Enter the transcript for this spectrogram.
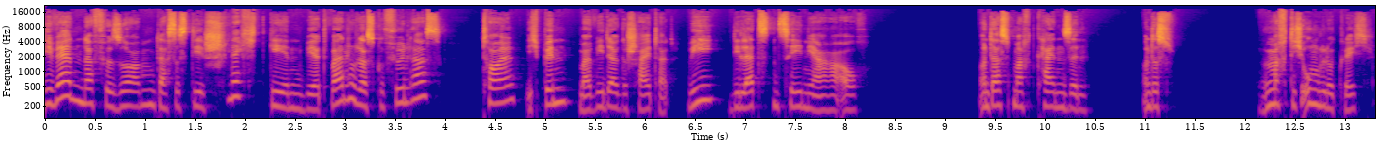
die werden dafür sorgen, dass es dir schlecht gehen wird, weil du das Gefühl hast, toll, ich bin mal wieder gescheitert, wie die letzten zehn Jahre auch. Und das macht keinen Sinn. Und das macht dich unglücklich.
